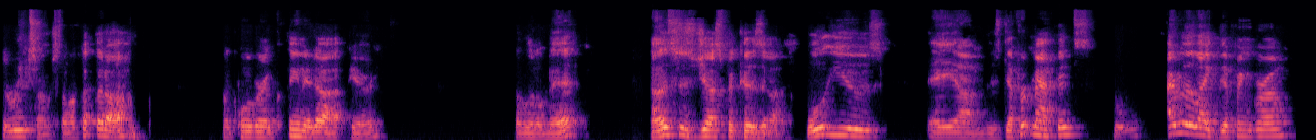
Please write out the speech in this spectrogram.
the roots are. So I'll cut that off. I'll go over and clean it up here a little bit. Now this is just because uh, we'll use a, um, there's different methods. I really like Dip N Grow.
